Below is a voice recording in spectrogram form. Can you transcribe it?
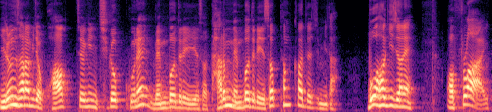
이런 사람이죠. 과학적인 직업군의 멤버들에 의해서, 다른 멤버들에 의해서 평가되어집니다. 뭐 하기 전에? applied.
